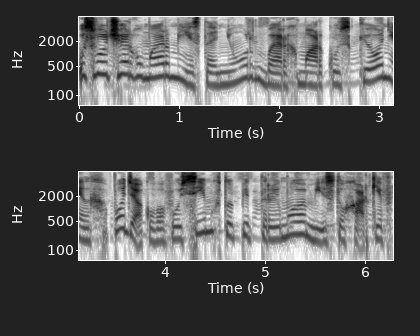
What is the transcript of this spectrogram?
У свою чергу мер міста Нюрнберг Маркус Кьонінг подякував усім, хто підтримує місто Харків.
